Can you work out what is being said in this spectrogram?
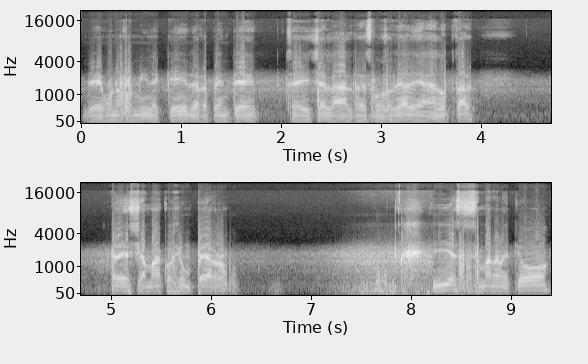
de una familia que de repente se echa la responsabilidad de adoptar tres chamacos y un perro. Y esta semana metió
